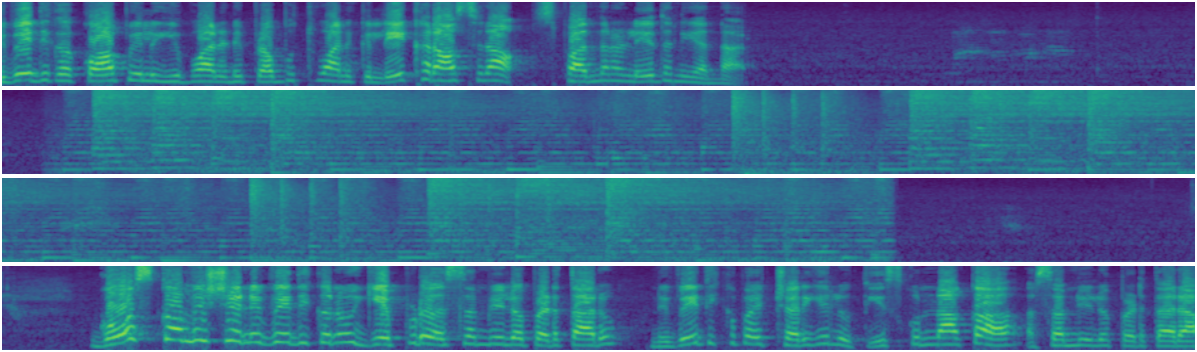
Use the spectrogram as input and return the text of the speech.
నివేదిక కాపీలు ఇవ్వాలని ప్రభుత్వానికి లేఖ రాసినా స్పందన లేదని అన్నారు. గోస్ కమిషన్ నివేదికను ఎప్పుడు అసెంబ్లీలో పెడతారు? నివేదికపై చర్యలు తీసుకున్నాక అసెంబ్లీలో పెడతారా?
